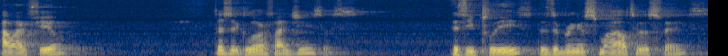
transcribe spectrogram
how I feel? Does it glorify Jesus? Is he pleased? Does it bring a smile to his face?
